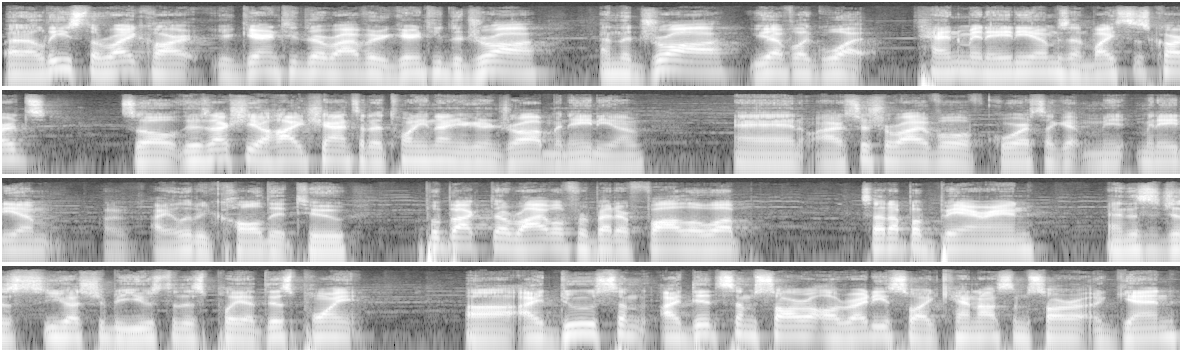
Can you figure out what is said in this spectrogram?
But at least the Reichardt, you're guaranteed the arrival, you're guaranteed the draw. And the draw, you have like what, 10 Mannadiums and Visas cards. So there's actually a high chance at a 29 you're going to draw a Mannadium. And I search arrival, of course, I get Mannadium. I literally called it too. Put back the arrival for better follow up. Set up a Baron. And this is just, you guys should be used to this play at this point. Uh, I do some, I did some Samsara already, so I cannot some Samsara again.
